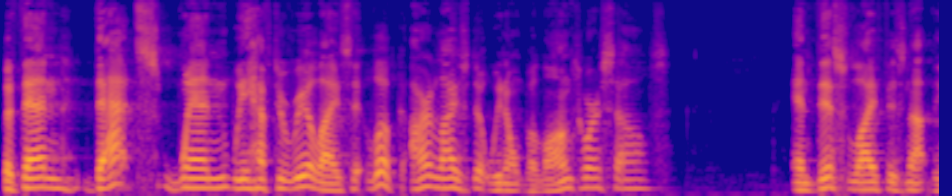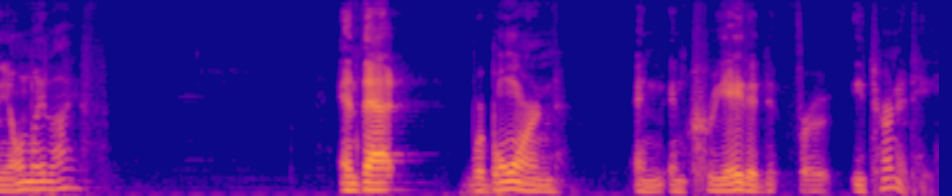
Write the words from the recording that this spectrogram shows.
But then that's when we have to realize that, look, our lives, don't, we don't belong to ourselves. And this life is not the only life. And that we're born and, and created for eternity.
